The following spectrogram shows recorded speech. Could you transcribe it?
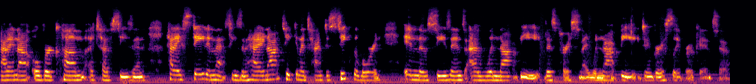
had I not overcome a tough season, had I stayed in that season, had I not taken the time to seek the Lord in those seasons, I would not be this person. I would not be doing gracefully broken. So.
